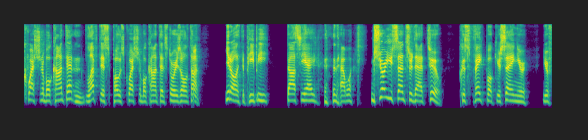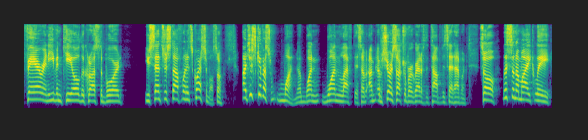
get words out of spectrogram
questionable content, and leftists post questionable content stories all the time. You know, like the PP dossier. that one. I'm sure you censored that too, because fake book. You're saying you're you're fair and even keeled across the board. You censor stuff when it's questionable. So uh, just give us one, uh, one, one leftist. I'm, I'm, sure Zuckerberg, right off the top of his head, had one. So listen to Mike Lee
